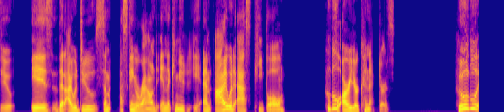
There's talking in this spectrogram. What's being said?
do is that I would do some asking around in the community, and I would ask people, who are your connectors? Who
